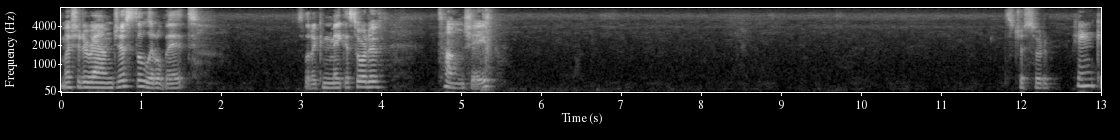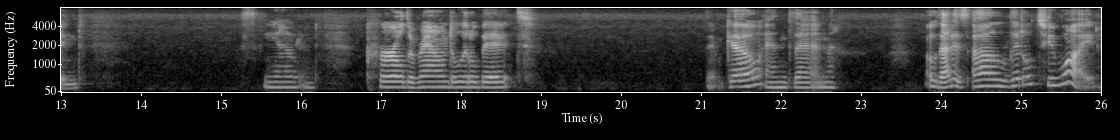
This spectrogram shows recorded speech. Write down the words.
mush it around just a little bit so that I can make a sort of tongue shape. It's just sort of pink and sticking out and curled around a little bit. There we go. And then, oh, that is a little too wide.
